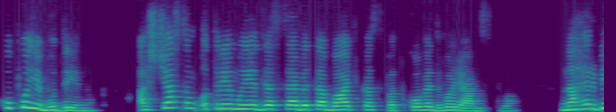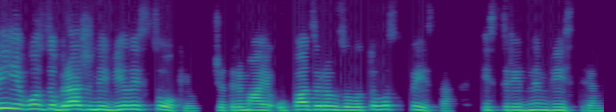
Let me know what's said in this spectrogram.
купує будинок, а з часом отримує для себе та батька спадкове дворянство. На гербі його зображений білий сокіл, що тримає у пазурах золотого списа із срібним вістрям,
